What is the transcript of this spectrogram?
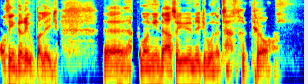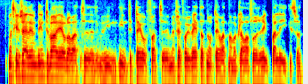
ta sig in till Europa League. Eh, kommer man in där så är ju mycket vunnet tror jag. Man ska ju säga det är inte varje år det har varit in, in till playoff att MFF har ju vetat något år att man var klara för Europa League. Så att,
